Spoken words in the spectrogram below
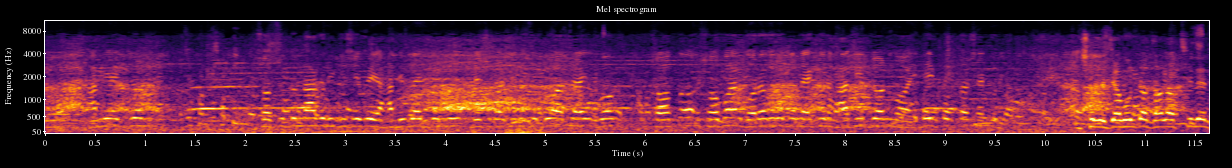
তো আমি একজন সচেতন নাগরিক হিসেবে হাদিদের জন্য দেশবাসীর কাছে দোয়া চাই এবং সবার ঘরে ঘরে যেন একজন হাজির জন্ম হয় এই প্রত্যাশা করি আসলে যেমনটা জানাচ্ছিলেন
